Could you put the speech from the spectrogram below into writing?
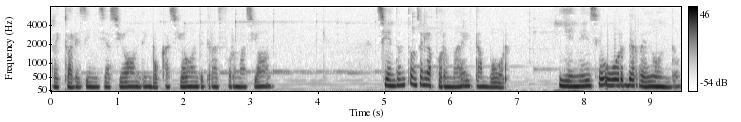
rituales de iniciación, de invocación, de transformación. Siendo entonces la forma del tambor y en ese borde redondo,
